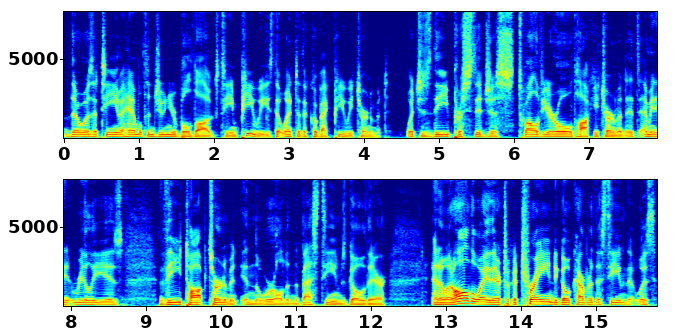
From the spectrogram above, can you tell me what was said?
There was a team, a Hamilton Junior Bulldogs team, Pee Wees, that went to the Quebec Pee Wee tournament, which is the prestigious 12-year-old hockey tournament. It's, I mean, it really is the top tournament in the world, and the best teams go there. And I went all the way there, took a train to go cover this team that was.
